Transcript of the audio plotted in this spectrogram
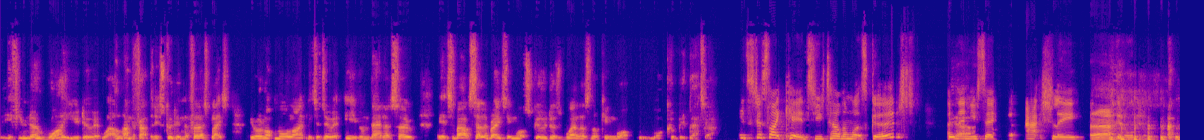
if you know why you do it well and the fact that it's good in the first place, you're a lot more likely to do it even better. So it's about celebrating what's good as well as looking what what could be better. It's just like kids. You tell them what's good and yeah. then you say, actually, uh.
